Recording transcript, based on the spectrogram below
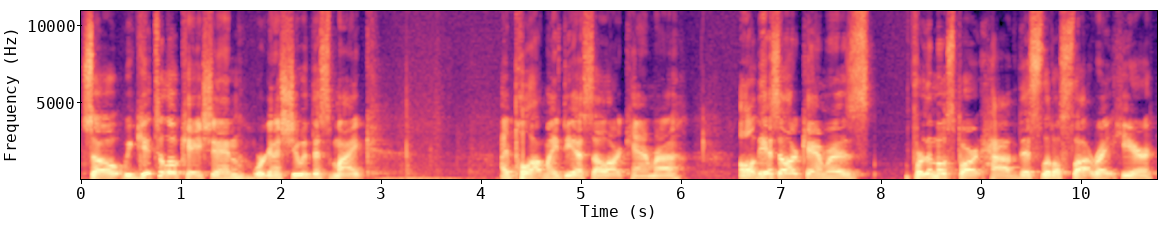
So we get to location. We're gonna shoot with this mic. I pull out my DSLR camera. All DSLR cameras, for the most part, have this little slot right here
